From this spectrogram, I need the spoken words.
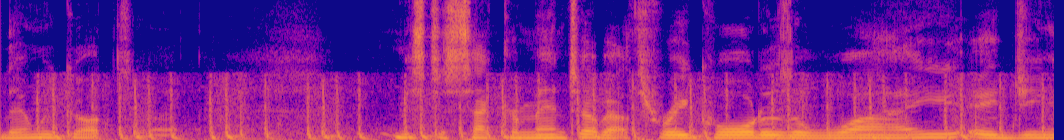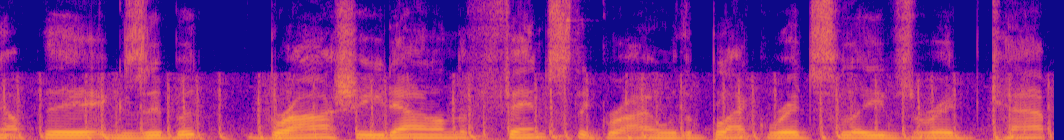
Then we've got uh, Mr. Sacramento about three quarters away, edging up their exhibit. Brashi down on the fence, the grey with the black red sleeves, red cap.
